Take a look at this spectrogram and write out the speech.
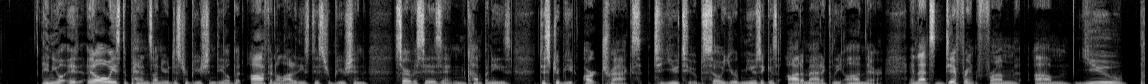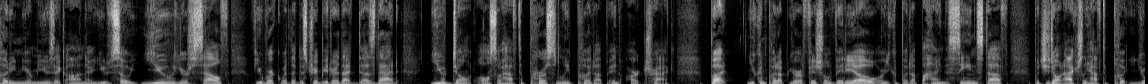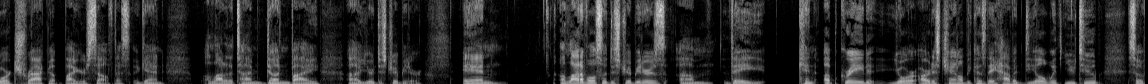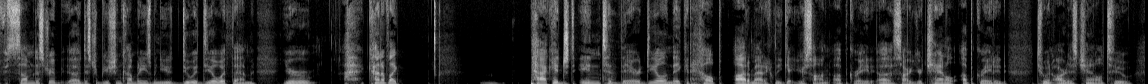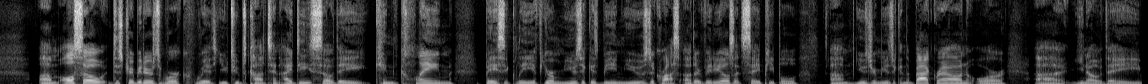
and you it, it always depends on your distribution deal but often a lot of these distribution services and companies distribute art tracks to youtube. So your music is automatically on there. And that's different from um, you putting your music on there. You so you yourself if you work with a distributor that does that you don't also have to personally put up an art track. But you can put up your official video or you could put up behind the scenes stuff, but you don't actually have to put your track up by yourself. That's again, a lot of the time done by uh, your distributor. And a lot of also distributors, um, they can upgrade your artist channel because they have a deal with YouTube. So if some distrib- uh, distribution companies, when you do a deal with them, you're kind of like packaged into their deal and they could help automatically get your song upgrade uh, sorry your channel upgraded to an artist channel too. Um, also distributors work with youtube's content id so they can claim basically if your music is being used across other videos let's say people um, use your music in the background or uh, you know they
